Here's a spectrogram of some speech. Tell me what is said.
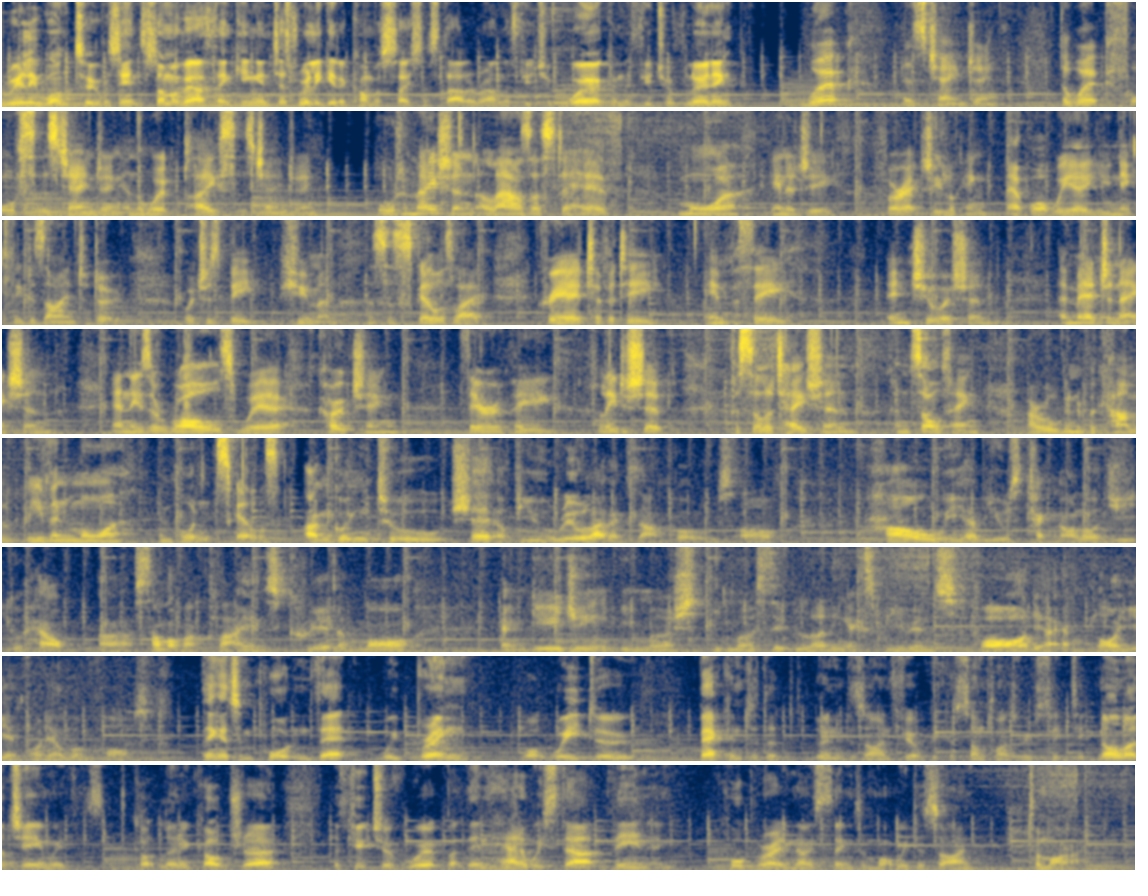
really want to present some of our thinking and just really get a conversation started around the future of work and the future of learning. Work is changing, the workforce is changing, and the workplace is changing. Automation allows us to have more energy for actually looking at what we are uniquely designed to do, which is be human. This is skills like creativity, empathy, intuition, imagination, and these are roles where coaching, therapy, leadership, facilitation, consulting are all going to become even more important skills. I'm going to share a few real life examples of how we have used technology to help uh, some of our clients create a more engaging, immerse, immersive learning experience for their employee and for their workforce. I think it's important that we bring what we do back into the learning design field because sometimes we see technology and we've got learning culture, the future of work, but then how do we start then incorporating those things in what we design tomorrow?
